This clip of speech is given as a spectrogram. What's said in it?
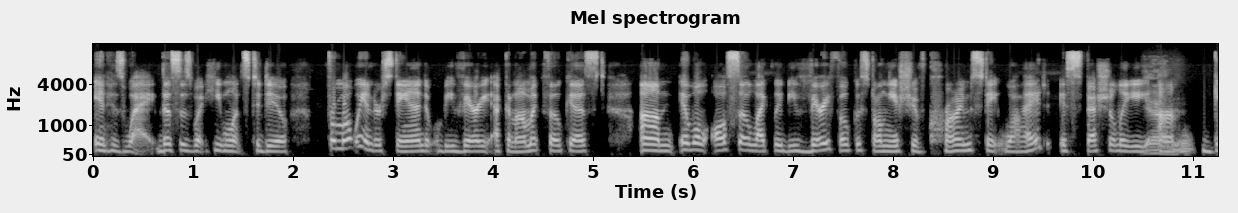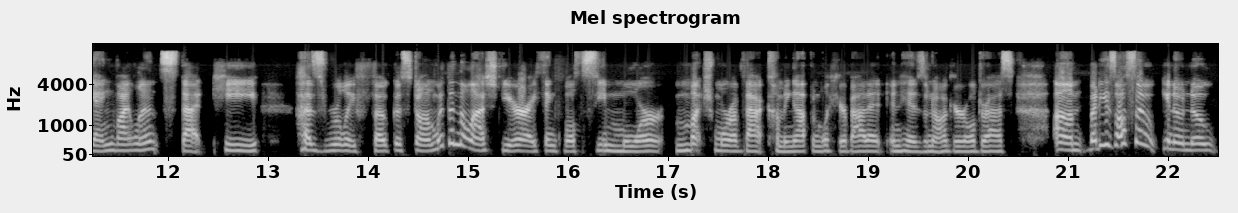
in his way. This is what he wants to do. From what we understand, it will be very economic focused. Um, it will also likely be very focused on the issue of crime statewide, especially yeah. um, gang violence that he has really focused on within the last year. I think we'll see more, much more of that coming up, and we'll hear about it in his inaugural address. Um, but he's also, you know, no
